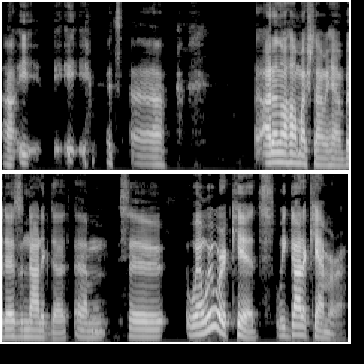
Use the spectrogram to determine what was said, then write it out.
uh, it, it it's uh I don't know how much time we have, but there's an anecdote. Um, mm. so when we were kids, we got a camera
